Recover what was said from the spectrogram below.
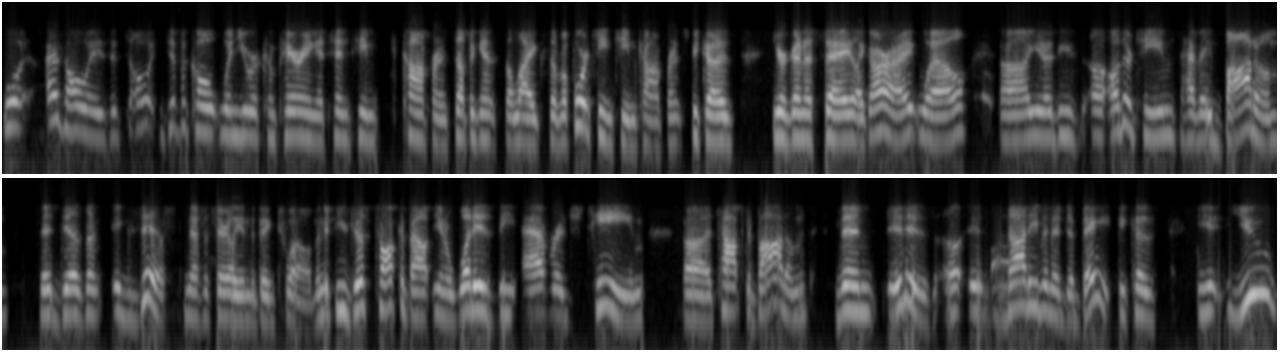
Well, as always, it's always difficult when you are comparing a 10 team conference up against the likes of a 14 team conference because you're going to say, like, all right, well, uh, you know, these uh, other teams have a bottom that doesn't exist necessarily in the Big 12. And if you just talk about, you know, what is the average team uh, top to bottom, then it is uh, it's not even a debate because you, you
